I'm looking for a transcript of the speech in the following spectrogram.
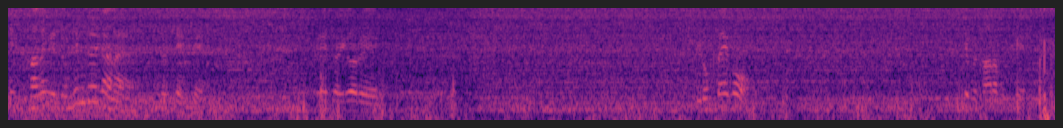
팁 가는 게 좀 힘들잖아요. 이렇게 이렇게. 그래서 이거를 뒤로 빼고 팁을 갈아볼게요.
